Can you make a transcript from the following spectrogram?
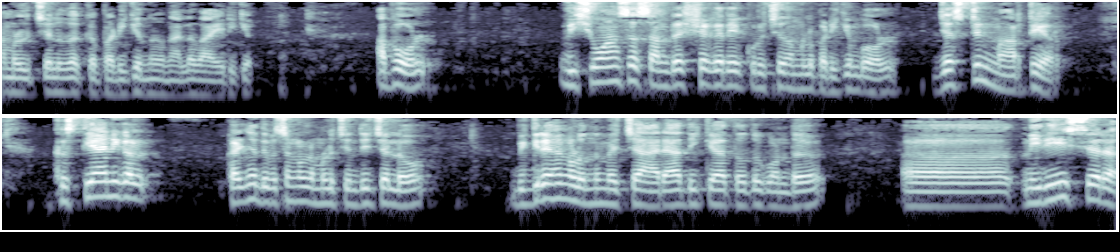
നമ്മൾ ചിലതൊക്കെ പഠിക്കുന്നത് നല്ലതായിരിക്കും. അപ്പോൾ വിശ്വാസ സംരക്ഷകരെ കുറിച്ച് നമ്മൾ പഠിക്കുമ്പോൾ ജസ്റ്റിൻ മാർട്ടിയർ ക്രിസ്ത്യാനികൾ കഴിഞ്ഞ ദിവസങ്ങൾ നമ്മൾ ചിന്തിച്ചല്ലോ വിഗ്രഹങ്ങളൊന്നും വെച്ച് ആരാധിക്കാത്തത് കൊണ്ട് നിരീശ്വര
